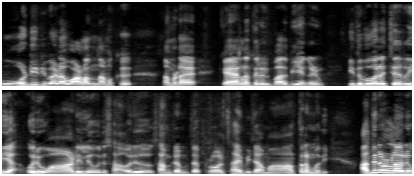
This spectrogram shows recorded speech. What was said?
കോടി രൂപയുടെ വളം നമുക്ക് നമ്മുടെ കേരളത്തിൽ ഉൽപ്പാദിപ്പിക്കാൻ കഴിയും. ഇതുപോലെ ചെറിയ ഒരു വാർഡിൽ ഒരു ഒരു സംരംഭത്തെ പ്രോത്സാഹിപ്പിച്ചാൽ മാത്രം മതി. അതിനുള്ള ഒരു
